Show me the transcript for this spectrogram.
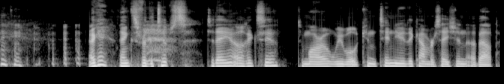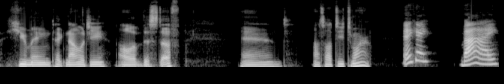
Okay, thanks for the tips today, Alexia. Tomorrow we will continue the conversation about humane technology, all of this stuff. And I'll talk to you tomorrow. okay, bye.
